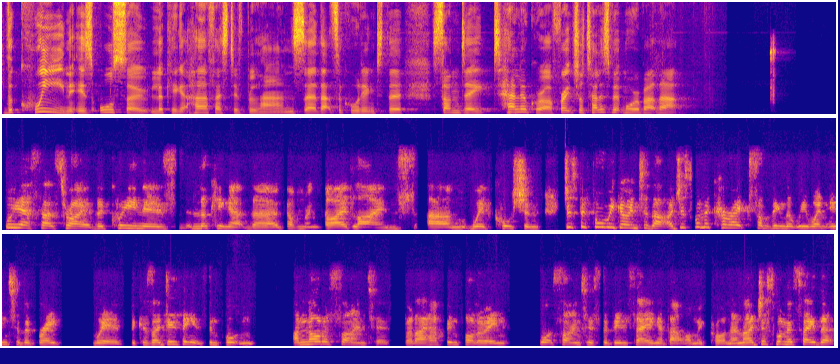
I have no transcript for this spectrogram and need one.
The Queen is also looking at her festive plans. Uh, that's according to the Sunday Telegraph. Rachel, tell us a bit more about that. Well, yes, that's right. The Queen is looking at the government guidelines um, with caution. Just before we go into that, I just want to correct something that we went into the break with, because I do think it's important. I'm not a scientist, but I have been following what scientists have been saying about Omicron. And I just want to say that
